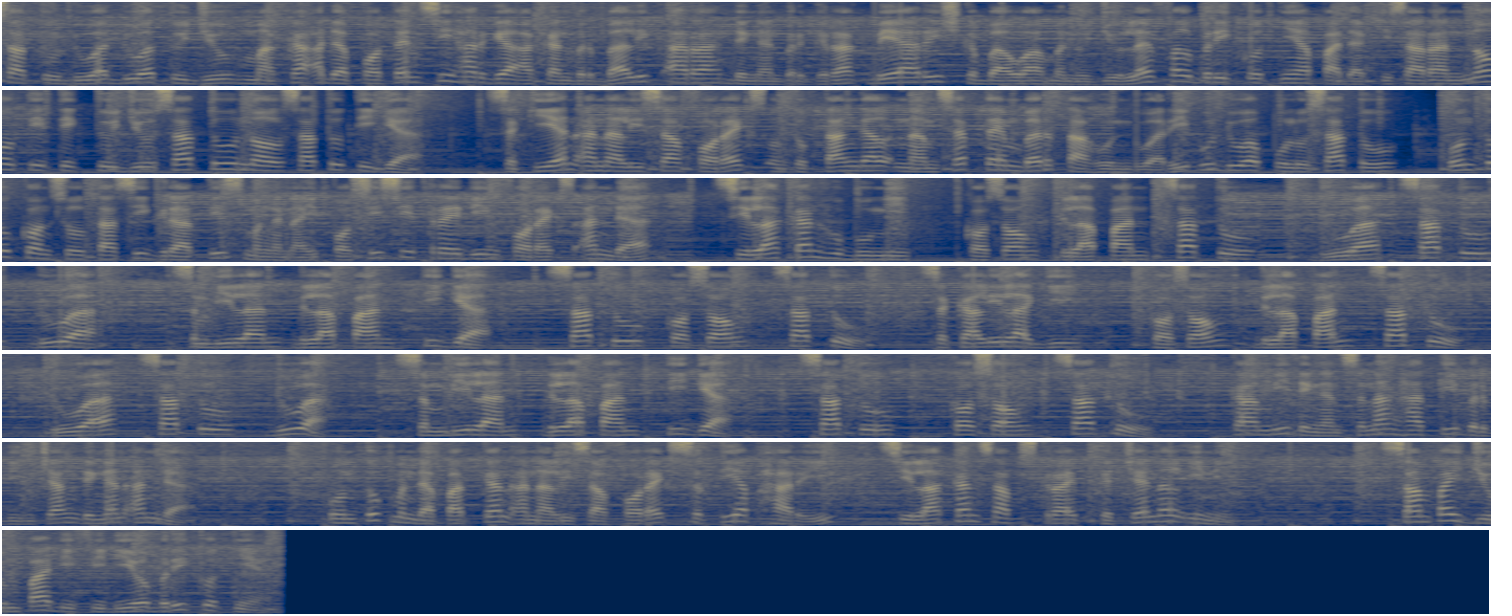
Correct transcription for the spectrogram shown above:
maka ada potensi harga akan berbalik arah dengan bergerak bearish ke bawah menuju level berikutnya pada kisaran 0.71013. Sekian analisa forex untuk tanggal 6 September tahun 2021. Untuk konsultasi gratis mengenai posisi trading forex Anda, silakan hubungi 081212 983 101. Sekali lagi, 081 212 983 101. Kami dengan senang hati berbincang dengan Anda. Untuk mendapatkan analisa forex setiap hari, silakan subscribe ke channel ini. Sampai jumpa di video berikutnya.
